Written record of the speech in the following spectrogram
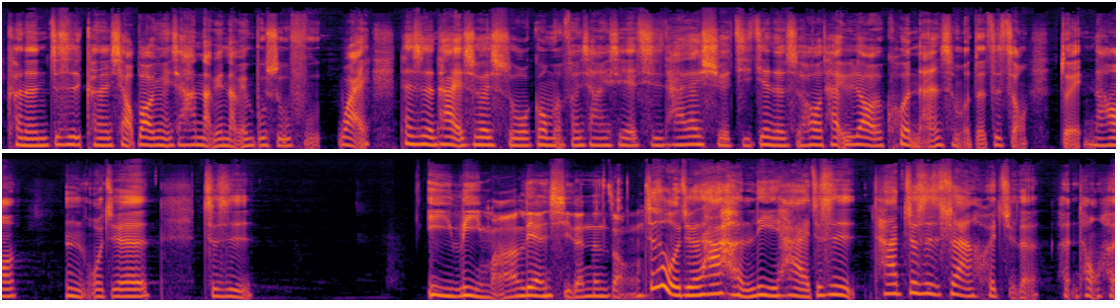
可能就是可能小抱怨一下他哪边哪边不舒服外，但是呢，他也是会说跟我们分享一些，其实他在学击剑的时候他遇到的困难什么的这种。对，然后嗯，我觉得就是毅力嘛，练习的那种，就是我觉得他很厉害，就是他就是虽然会觉得。很痛很，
